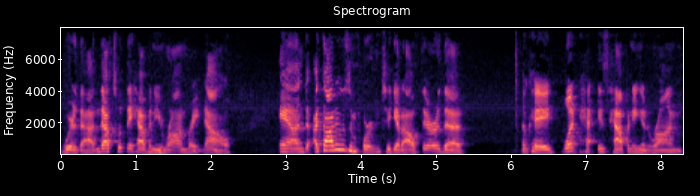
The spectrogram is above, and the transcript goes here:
wear that. And that's what they have in Iran right now. And I thought it was important to get out there that, okay, what ha- is happening in Iran?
